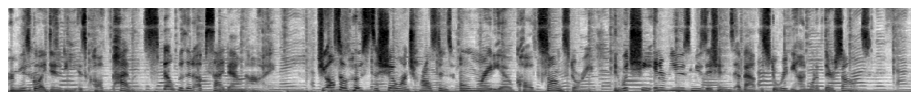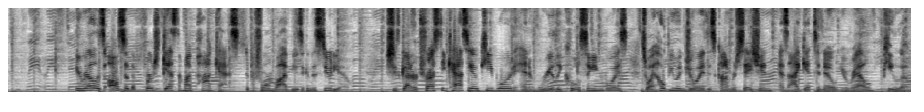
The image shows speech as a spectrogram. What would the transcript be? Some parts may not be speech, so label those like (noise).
Her musical identity is called Pilot, spelled with an upside down I. She also hosts a show on Charleston's Ohm Radio called Song Story, in which she interviews musicians about the story behind one of their songs. Urel is also the first guest on my podcast to perform live music in the studio. She's got her trusty Casio keyboard and a really cool singing voice, so I hope you enjoy this conversation as I get to know Urel Pilot.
